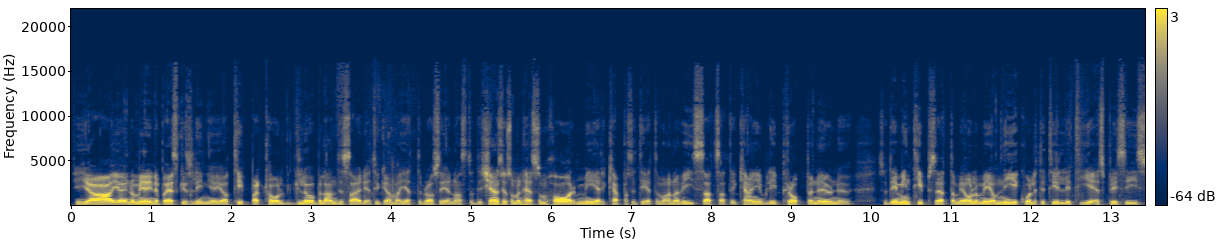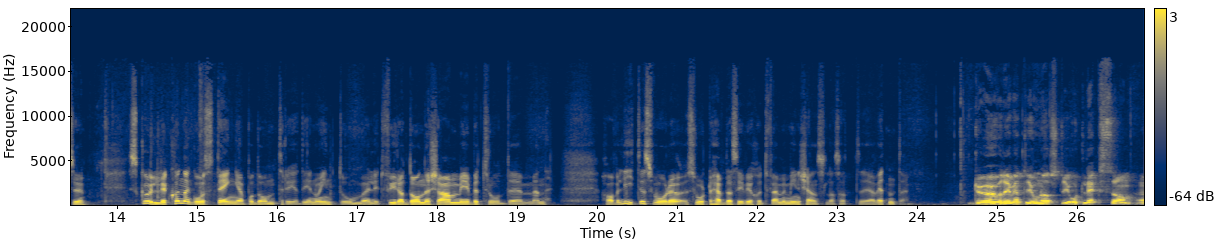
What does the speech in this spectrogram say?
Ja, jag är nog mer inne på Eskils linje. Jag tippar 12 Global Undecided. Jag tycker han var jättebra senast. Och det känns ju som en häst som har mer kapacitet än vad han har visat. Så att det kan ju bli proppen ur nu. Så det är min tipsetta. Men jag håller med om 9 Quality Tilly, 10 Espresisu. Skulle kunna gå att stänga på de tre. Det är nog inte omöjligt. Fyra Donnersham är betrodd. Men har väl lite svår, svårt att hävda sig i V75 är min känsla. Så att eh, jag vet inte. Du överdriver inte Jonas, du har gjort läxan. Eh,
